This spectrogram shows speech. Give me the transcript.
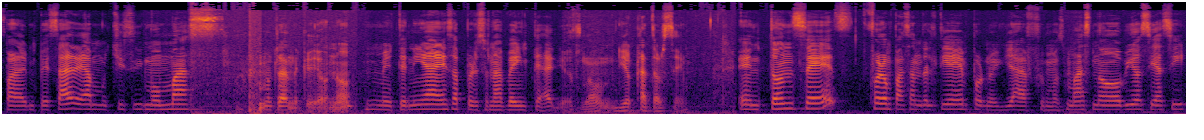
Para empezar era muchísimo más, más grande que yo, ¿no? Me tenía esa persona 20 años, ¿no? Yo 14. Entonces, fueron pasando el tiempo, ya fuimos más novios y así.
